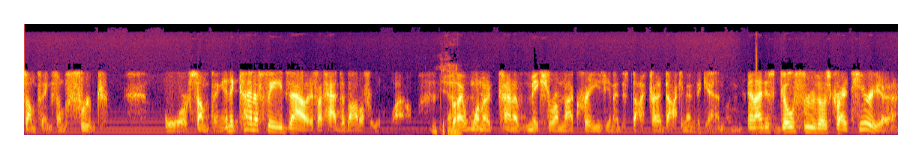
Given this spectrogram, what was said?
something, some fruit or something. And it kind of fades out if I've had the bottle for a little while. Yeah. But I want to kind of make sure I'm not crazy and I just doc- try to document it again. And I just go through those criteria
